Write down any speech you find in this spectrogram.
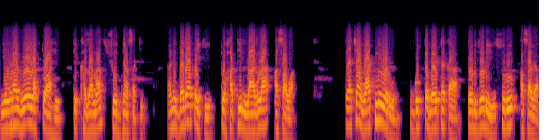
एवढा वेळ लागतो आहे ते खजाना शोधण्यासाठी आणि बऱ्यापैकी तो हाती लागला असावा. त्याच्या वाटणीवरून गुप्त बैठका तडजोडी सुरू असाव्यात.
